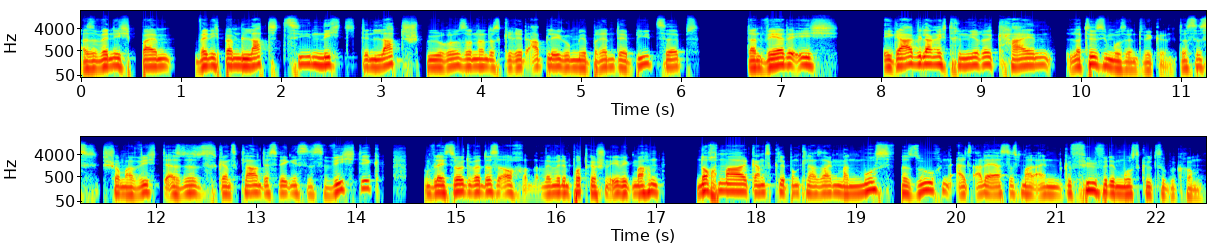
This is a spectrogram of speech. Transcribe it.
Also wenn ich beim wenn ich beim Lattziehen nicht den Latt spüre, sondern das Gerät ablege und mir brennt der Bizeps, dann werde ich, egal wie lange ich trainiere, kein Latissimus entwickeln. Das ist schon mal wichtig, also das ist ganz klar und deswegen ist es wichtig und vielleicht sollten wir das auch, wenn wir den Podcast schon ewig machen, nochmal ganz klipp und klar sagen, man muss versuchen, als allererstes mal ein Gefühl für den Muskel zu bekommen.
